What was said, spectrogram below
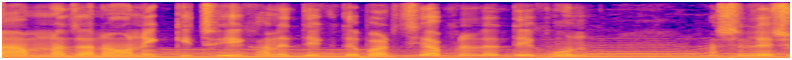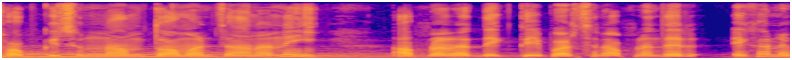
নাম না জানা অনেক কিছু এখানে দেখতে পাচ্ছি। আপনারা দেখুন, আসলে সব কিছুর নাম তো আমার জানা নেই। আপনারা দেখতেই পাচ্ছেন আপনাদের এখানে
